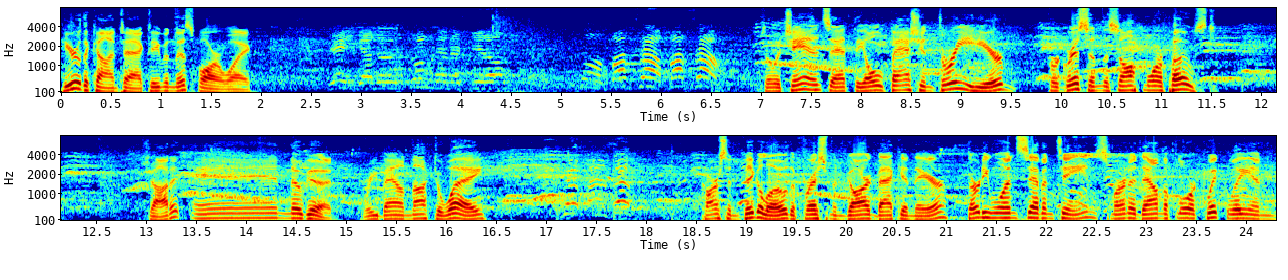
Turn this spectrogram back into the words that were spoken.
hear the contact even this far away. So a chance at the old fashioned three here for Grissom, the sophomore post. Shot it and no good. Rebound knocked away. Carson Bigelow, the freshman guard, back in there. 31 17. Smyrna down the floor quickly and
